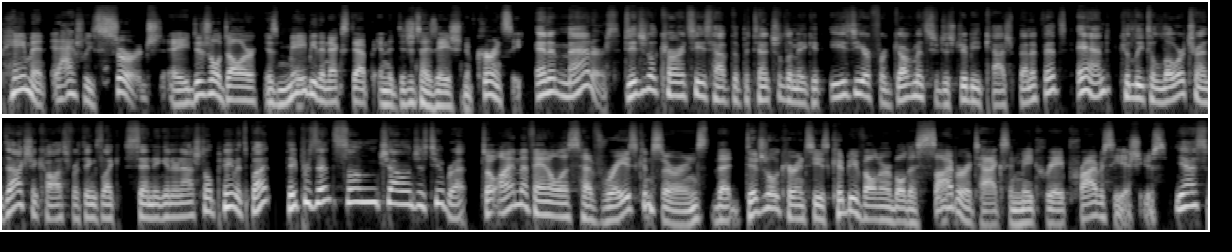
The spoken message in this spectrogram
payment, it actually surged. A digital dollar is maybe the next step in the digitization of currency. And it matters. Digital currencies have the potential to make it easier for governments to distribute cash benefits and could lead to lower transaction costs for things like sending international payments. But they present some challenges too, Brett. So IMF analysts have raised concerns that digital currencies could be vulnerable to cyber attacks and may create privacy issues. Yes,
